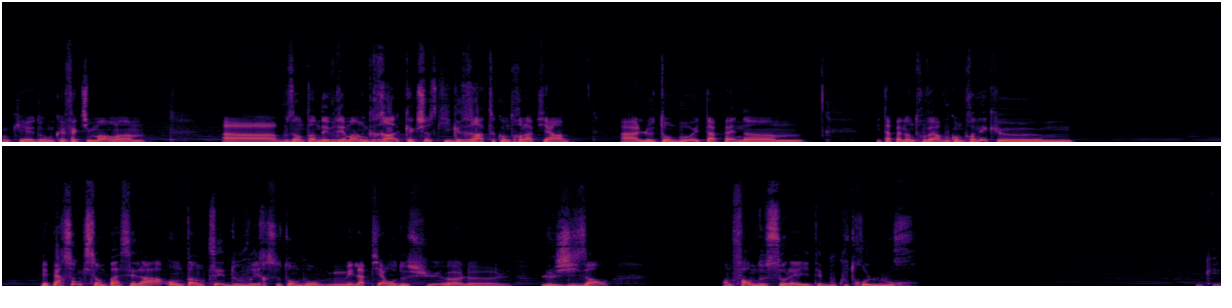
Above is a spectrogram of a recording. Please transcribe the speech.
Ok, donc effectivement, euh, euh, vous entendez vraiment quelque chose qui gratte contre la pierre. hein. Euh, le tombeau est à peine, euh, est à peine entrouvert. Vous comprenez que euh, les personnes qui sont passées là ont tenté d'ouvrir ce tombeau, mais la pierre au-dessus, euh, le, le gisant, en forme de soleil, était beaucoup trop lourd. Ok.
